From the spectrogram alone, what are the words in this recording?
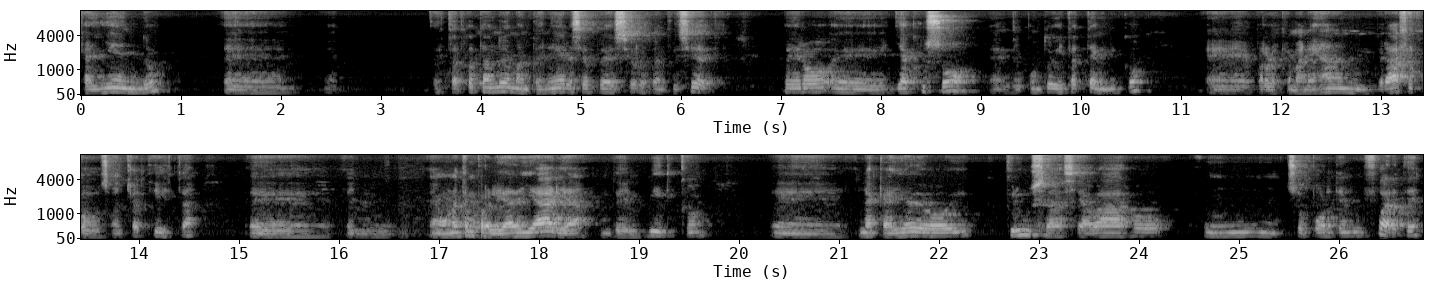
cayendo. Eh, está tratando de mantener ese precio de los 27, pero eh, ya cruzó desde el punto de vista técnico eh, para los que manejan gráficos o son chartistas, eh, en, una temporalidad diaria del Bitcoin, eh, la caída de hoy cruza hacia abajo un soporte muy fuerte,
